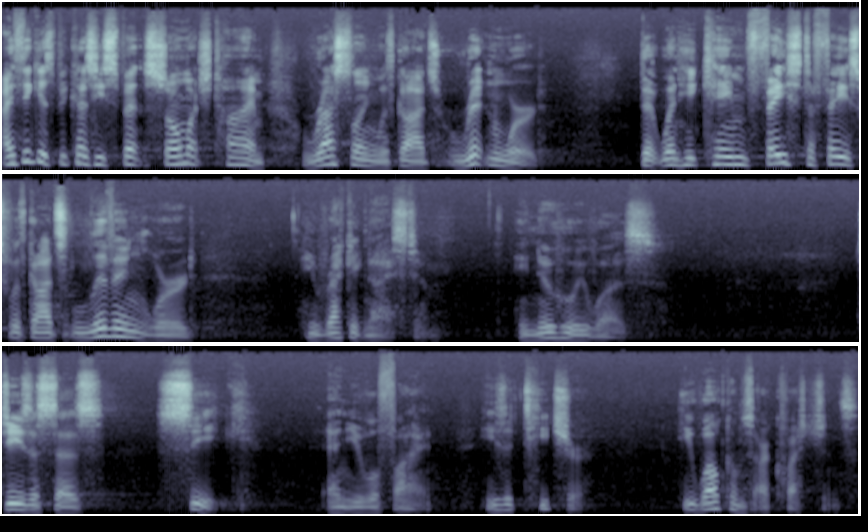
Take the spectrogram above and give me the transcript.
I think it's because he spent so much time wrestling with God's written word that when he came face to face with God's living word, he recognized him. He knew who he was. Jesus says, Seek and you will find. He's a teacher, he welcomes our questions.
